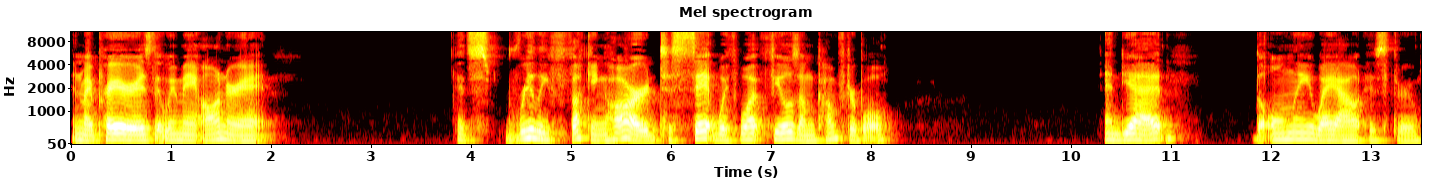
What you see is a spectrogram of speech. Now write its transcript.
And my prayer is that we may honor it. It's really fucking hard to sit with what feels uncomfortable. And yet, the only way out is through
